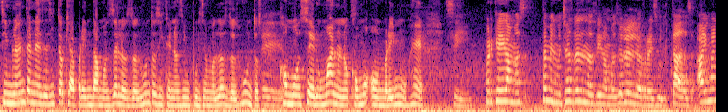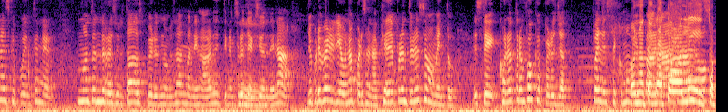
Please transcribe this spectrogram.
simplemente necesito que aprendamos de los dos juntos y que nos impulsemos los dos juntos, Eh. como ser humano, no como hombre y mujer. Sí, porque digamos, también muchas veces nos fijamos solo en los resultados. Hay manes que pueden tener un montón de resultados, pero no lo saben manejar ni tienen Sí. proyección de nada. Yo preferiría una persona que de pronto en este momento esté con otro enfoque, pero ya pues esté como O no tenga todo listo,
